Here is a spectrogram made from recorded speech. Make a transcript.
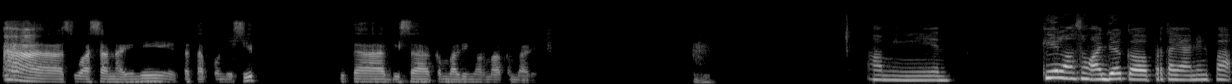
suasana ini tetap kondusif, kita bisa kembali normal kembali. Amin. Oke, langsung aja ke pertanyaan Pak.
